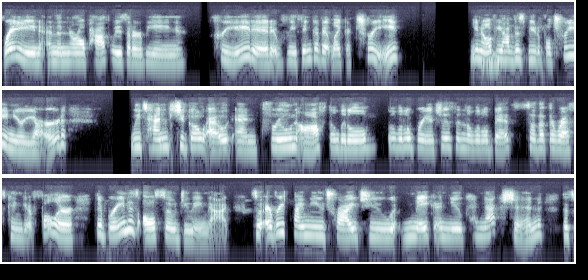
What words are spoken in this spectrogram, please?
brain and the neural pathways that are being created, if we think of it like a tree, you know, mm-hmm. if you have this beautiful tree in your yard, we tend to go out and prune off the little the little branches and the little bits so that the rest can get fuller the brain is also doing that so every time you try to make a new connection that's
